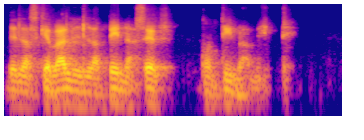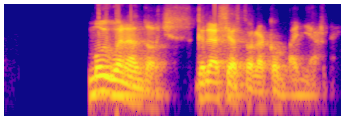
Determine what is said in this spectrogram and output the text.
de las que vale la pena hacer continuamente. Muy buenas noches. Gracias por acompañarme.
